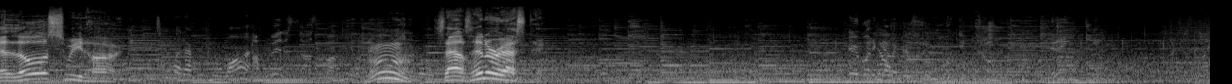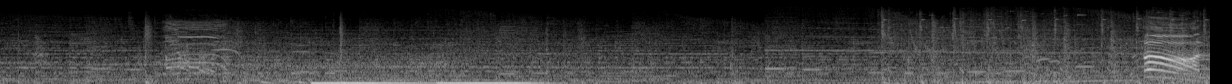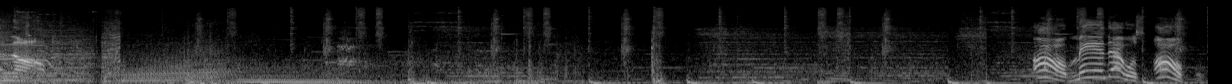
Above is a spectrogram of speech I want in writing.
Hello, sweetheart. Do whatever you want. Hmm, sounds interesting. Oh, man, that was awful.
